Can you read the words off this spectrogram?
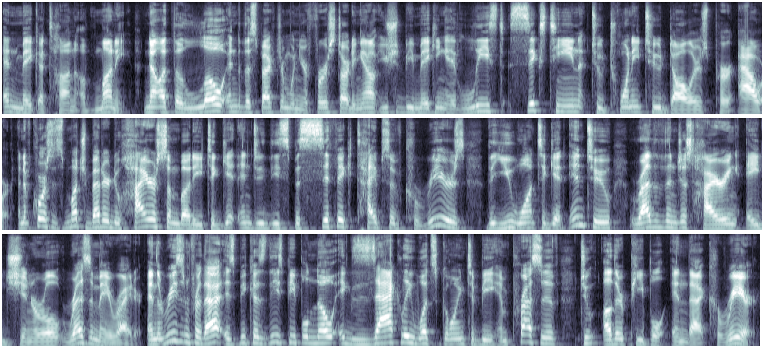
and make a ton of money. Now at the low end of the spectrum when you're first starting out, you should be making at least 16 to $22 per hour. And of course, it's much better to hire somebody to get into the specific types of careers that you want to get into rather than just hiring a general resume writer. And the reason for that is because these people know exactly what's going to be impressive to other people in that career.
